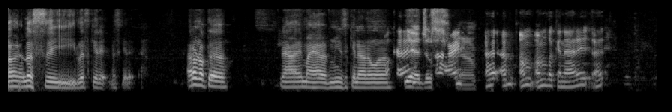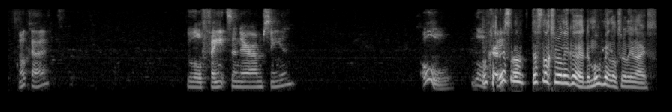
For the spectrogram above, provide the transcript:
All right, let's see. Let's get it. Let's get it. I don't know if the nah, it might have music in it. I don't want Okay. Yeah, just All right. you know. I, I'm I'm I'm looking at it. I, okay. The little faints in there I'm seeing. Oh, Okay, feint. this look this looks really good. The movement looks really nice.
